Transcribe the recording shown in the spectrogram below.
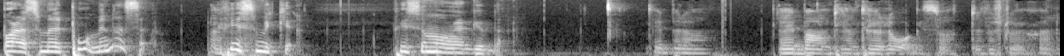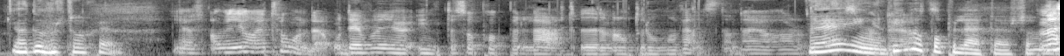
Bara som en påminnelse. Det finns så mycket. Det finns så många gudar. Det är bra. Jag är barn till en teolog så att du förstår ju själv. Ja, du förstår själv. Yes. Ja, men jag är troende och det var ju inte så populärt i den autonoma vänstern där jag har Nej, ingenting var populärt där som...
